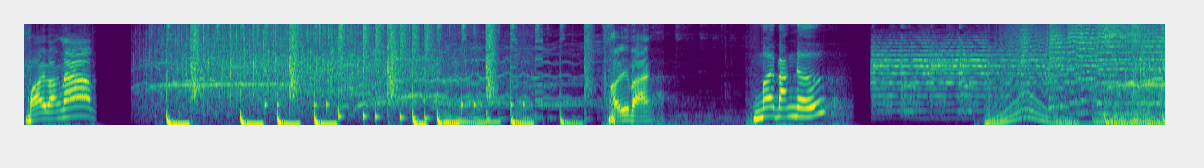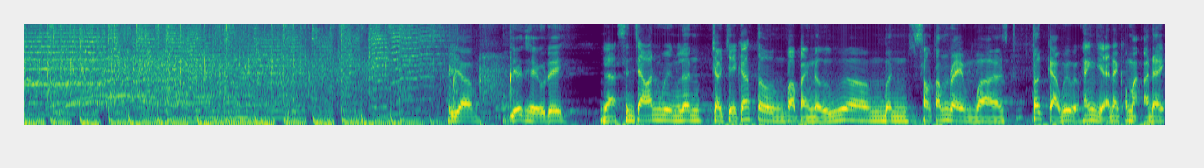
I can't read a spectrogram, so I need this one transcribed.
Mời bạn nam. Mời đi bạn. Mời bạn nữ bây giờ giới thiệu đi. Dạ, xin chào anh Quyền Linh, chào chị Cát Tường và bạn nữ ờ, bên sau tấm rèm và tất cả quý vị khán giả đang có mặt ở đây.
